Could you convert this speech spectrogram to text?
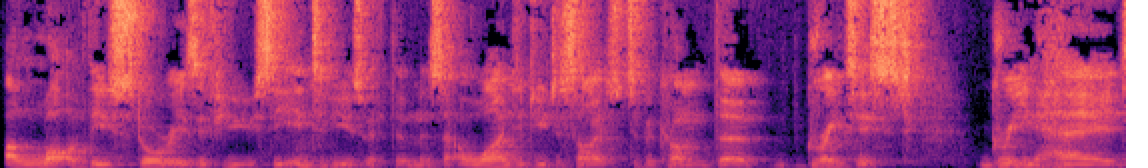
a lot of these stories, if you see interviews with them, is that, oh, why did you decide to become the greatest green-haired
